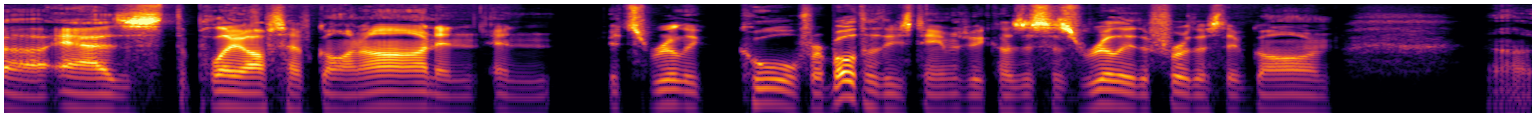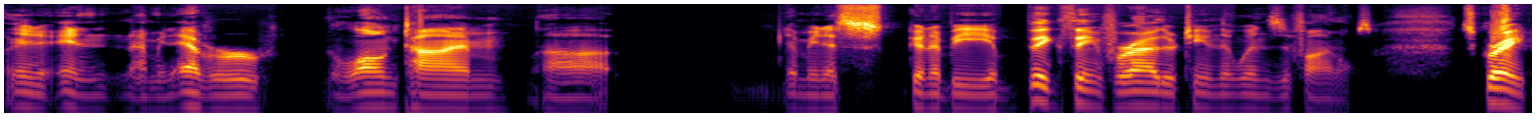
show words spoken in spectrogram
uh, as the playoffs have gone on, and and it's really cool for both of these teams because this is really the furthest they've gone, uh, in, in I mean ever a long time. Uh, I mean, it's going to be a big thing for either team that wins the finals. It's great.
